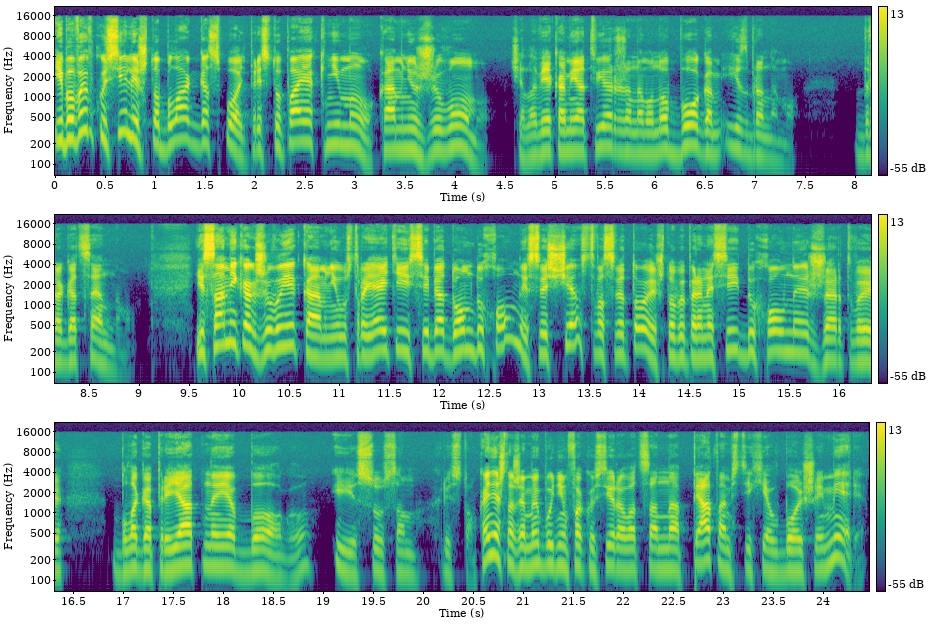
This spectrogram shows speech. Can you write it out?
Ибо вы вкусили, что благ Господь, приступая к Нему, камню живому, человеками отверженному, но Богом избранному, драгоценному. И сами, как живые камни, устрояйте из себя дом духовный, священство святое, чтобы приносить духовные жертвы, благоприятные Богу Иисусом Христом. Конечно же, мы будем фокусироваться на пятом стихе в большей мере.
